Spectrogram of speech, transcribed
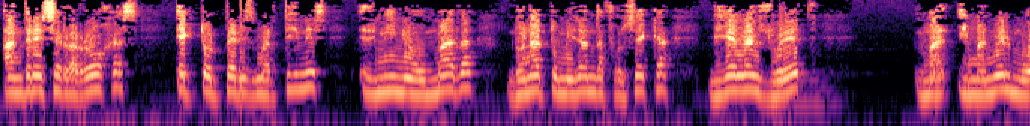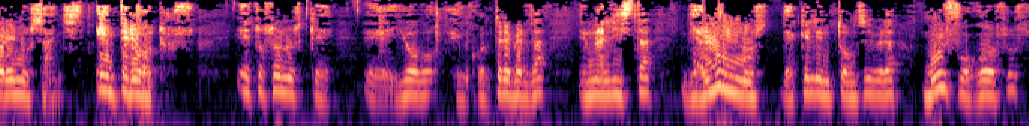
Andrés Serra Rojas, Héctor Pérez Martínez, Herminio Ahumada, Donato Miranda Fonseca, Miguel Anzuret Ma- y Manuel Moreno Sánchez, entre otros. Estos son los que eh, yo encontré, ¿verdad?, en una lista de alumnos de aquel entonces, ¿verdad?, muy fogosos,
